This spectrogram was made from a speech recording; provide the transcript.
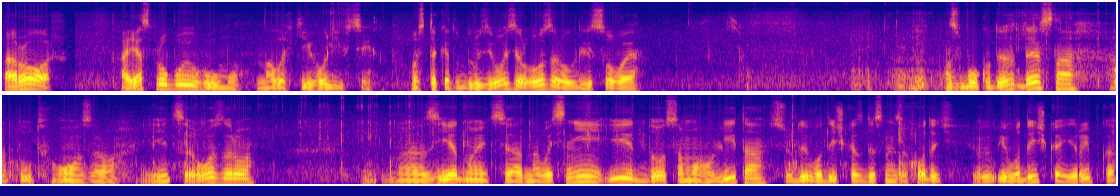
Хорош. А я спробую гуму на легкій голівці. Ось таке тут, друзі, озеро, озеро лісове. Збоку де- Десна, а тут озеро. І це озеро з'єднується навесні і до самого літа сюди водичка з Десни заходить. І водичка, і рибка.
